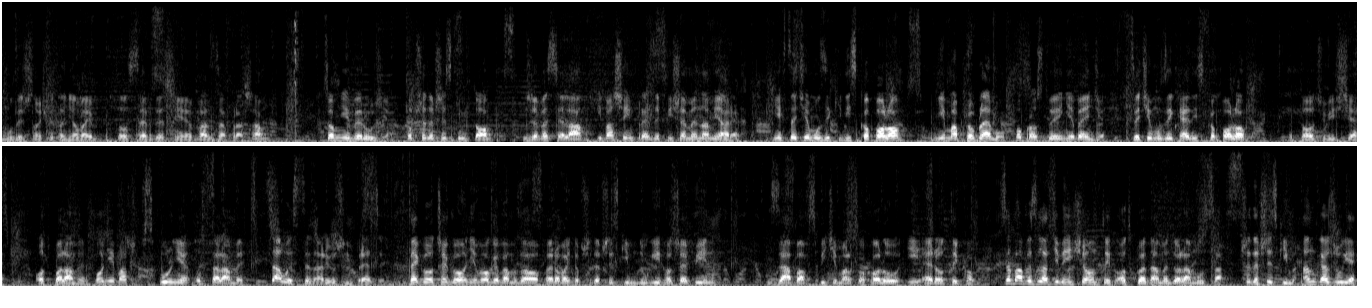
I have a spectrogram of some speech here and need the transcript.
muzyczno-oświetleniowej, to serdecznie Was zapraszam. Co mnie wyróżnia? To przede wszystkim to, że wesela i Wasze imprezy piszemy na miarę. Nie chcecie muzyki disco polo? Nie ma problemu, po prostu jej nie będzie. Chcecie muzykę disco polo? To oczywiście odpalamy, ponieważ wspólnie ustalamy cały scenariusz imprezy. Tego, czego nie mogę Wam zaoferować, to przede wszystkim długich oczepin, zabaw z piciem alkoholu i erotyką. Zabawy z lat 90. odkładamy do lamusa. Przede wszystkim angażuję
